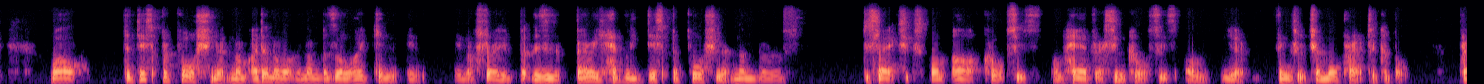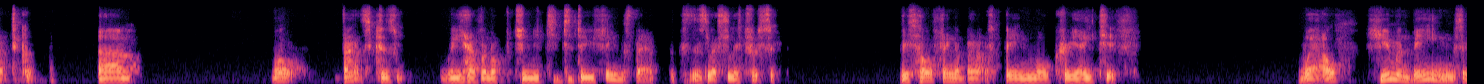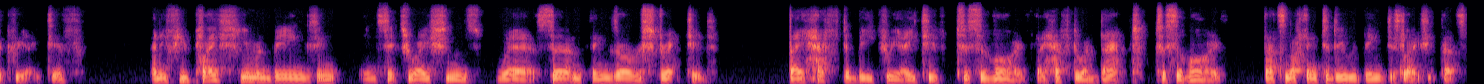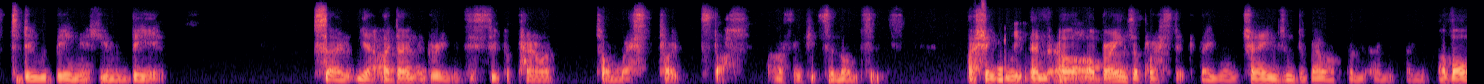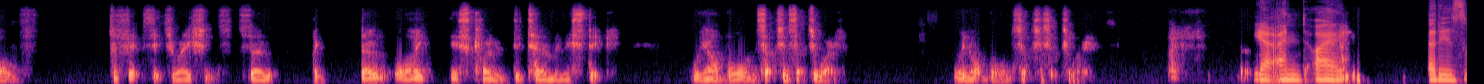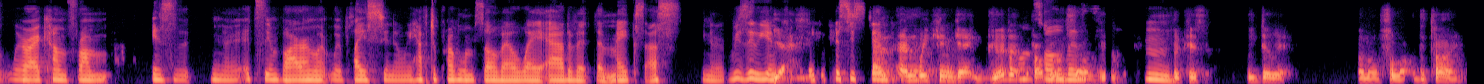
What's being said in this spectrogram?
Well, the disproportionate number, I don't know what the numbers are like in, in, in Australia, but there's a very heavily disproportionate number of dyslexics on art courses, on hairdressing courses, on you know things which are more practicable, practical. Um, well, that's because we have an opportunity to do things there because there's less literacy. This whole thing about us being more creative. Well, human beings are creative. And if you place human beings in, in situations where certain things are restricted, they have to be creative to survive. They have to adapt to survive. That's nothing to do with being dyslexic. That's to do with being a human being. So yeah, I don't agree with this superpower Tom West type stuff. I think it's a nonsense. I think we and our, our, brains are plastic. They will change and develop and, and, and evolve to fit situations. So I don't like this kind of deterministic. We are born such and such a way. We're not born such and such a way. Yeah, and I that is where I come from. Is that you know it's the environment we're placed in, and we have to problem solve our way out of it that makes us you know, resilient, yes. persistent. And, and, we can get good at problem solving mm. because we do it an awful lot of the time.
